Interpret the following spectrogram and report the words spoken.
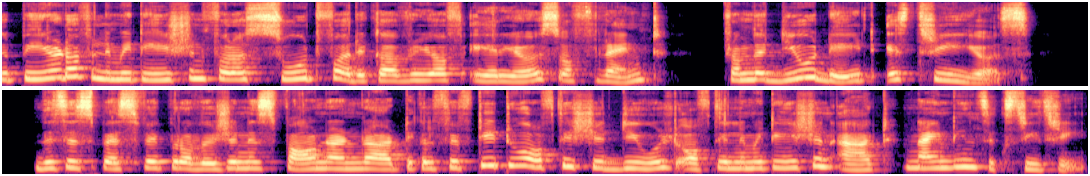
The period of limitation for a suit for recovery of arrears of rent from the due date is three years this specific provision is found under article fifty two of the scheduled of the Limitation Act nineteen sixty three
